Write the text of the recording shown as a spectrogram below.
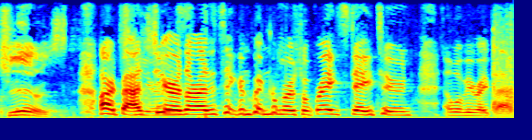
Cheers. Hard pass. Cheers. Cheers. All right, let's take a quick commercial break. Stay tuned, and we'll be right back.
